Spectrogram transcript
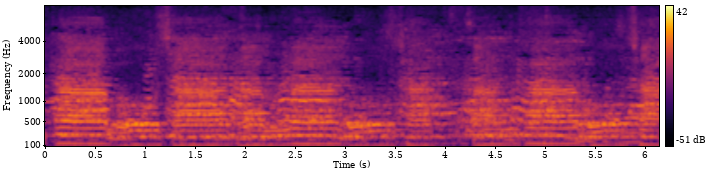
ทธบูชาธรรมบูชา สังฆบูชา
